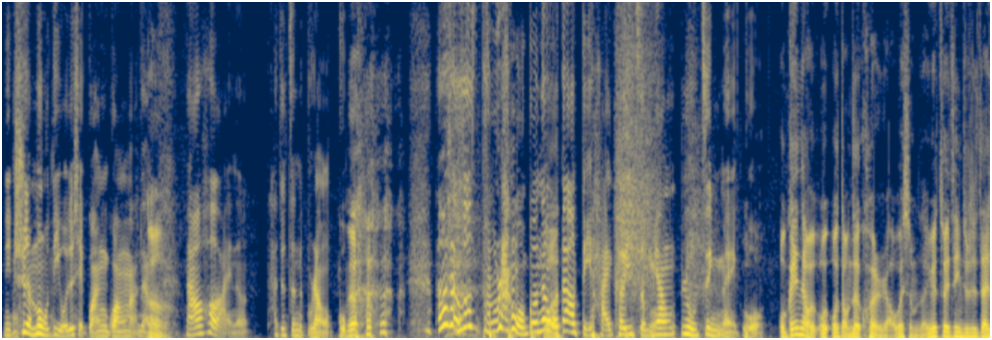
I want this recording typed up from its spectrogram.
你去的目的，我就写观光嘛这样。嗯，然后后来呢？他就真的不让我过，他就想说不让我过，那我到底还可以怎么样入境美国？我跟你讲，我我我懂这个困扰，为什么呢？因为最近就是在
